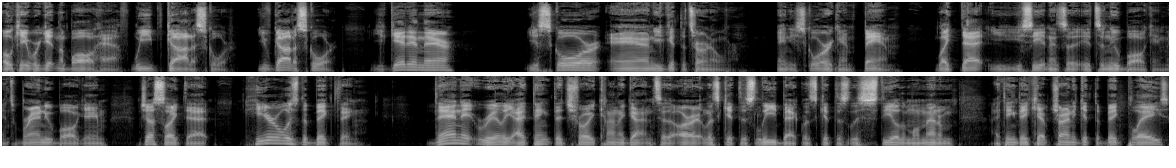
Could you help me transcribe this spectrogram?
Okay, we're getting the ball at half. We've got to score. You've got to score. You get in there, you score, and you get the turnover, and you score again. Bam, like that. You, you see it, and it's a it's a new ball game. It's a brand new ball game, just like that. Here was the big thing. Then it really, I think Detroit kind of got into the, all right, let's get this lead back. Let's get this, let's steal the momentum. I think they kept trying to get the big plays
